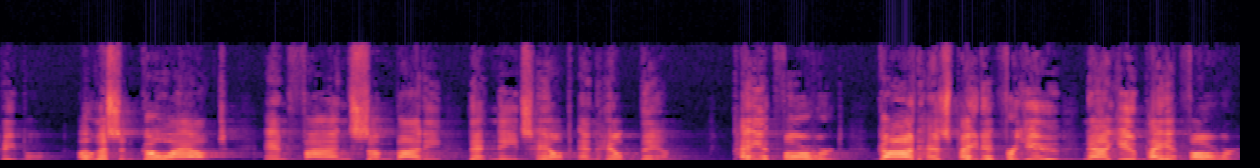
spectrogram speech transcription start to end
people. Oh, listen, go out and find somebody that needs help and help them. Pay it forward. God has paid it for you, now you pay it forward.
